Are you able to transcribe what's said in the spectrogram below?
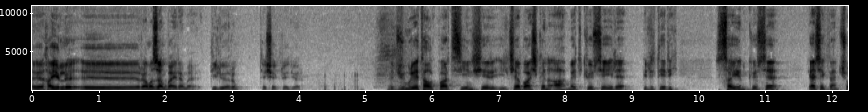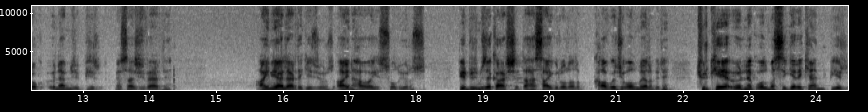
e, hayırlı e, Ramazan bayramı diliyorum. Teşekkür ediyorum. Cumhuriyet Halk Partisi Yenişehir İlçe Başkanı Ahmet Köse ile birlikteydik. Sayın Köse gerçekten çok önemli bir mesaj verdi. Aynı yerlerde geziyoruz, aynı havayı soluyoruz. Birbirimize karşı daha saygılı olalım, kavgacı olmayalım dedi. Türkiye'ye örnek olması gereken bir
